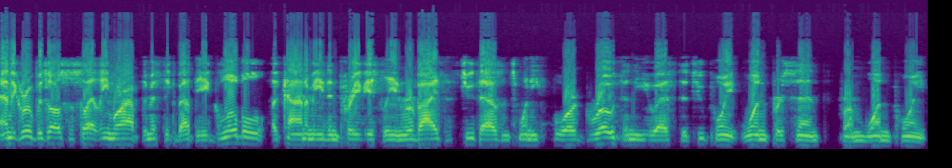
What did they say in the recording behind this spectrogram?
And the group is also slightly more optimistic about the global economy than previously and revised its 2024 growth in the U.S. to 2.1% from 1.5%.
